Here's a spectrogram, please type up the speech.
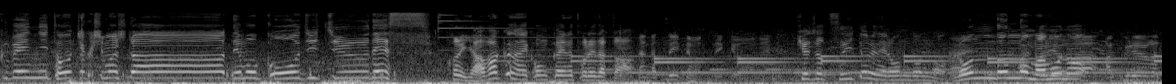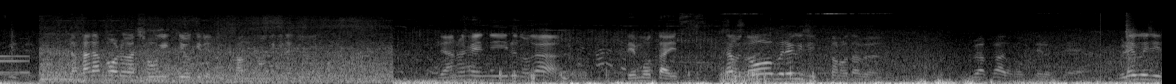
グベンに到着しました。でも工事中です。これやばくない？今回の取れ高なんかついてますね今日はね。今日ちょっとついとるねロンドンの、はい、ロンドンの魔物。悪霊がついてる。なかなか俺は衝撃を受けてる感動的なであの辺にいるのがデモ隊です。多分ノーブレグジットの多分プラカード持ってるんで。ブレグジッ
